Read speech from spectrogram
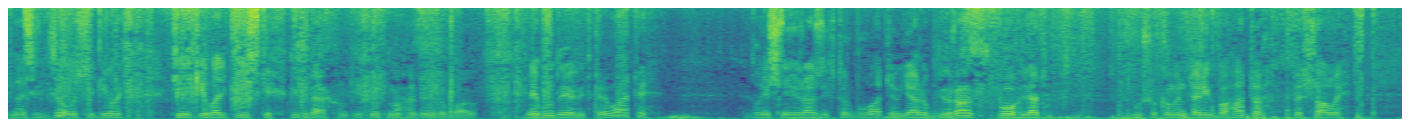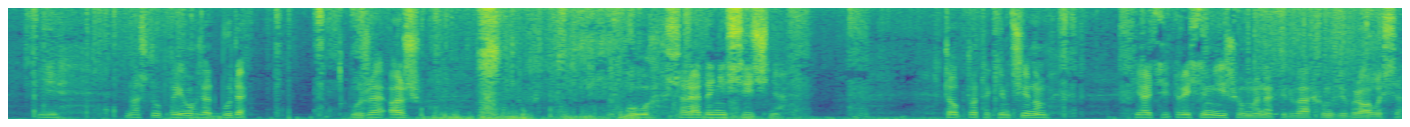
Значить, бджоли сиділи тільки в альпійських під верхом. І тут магазин додав. Не буду я відкривати, лишній раз їх турбувати. Я роблю раз огляд, тому що коментарів багато писали. І наступний огляд буде уже аж у середині січня. Тобто таким чином я ці три сім'ї, що в мене під верхом зібралися,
